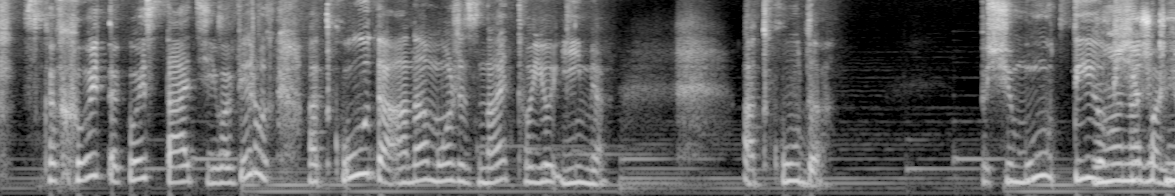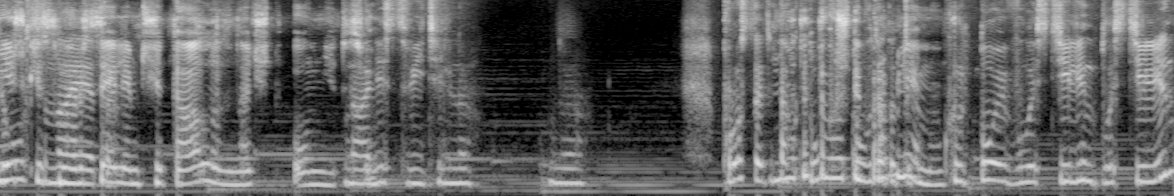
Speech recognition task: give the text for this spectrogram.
с какой такой стати? Во-первых, откуда она может знать твое имя? Откуда? Почему ты Ну, вообще она же книжки с на это? Марселем читала, значит, помнит Да, всё. действительно. Да. Просто это Ну, так вот тупо, что вот этот проблема. крутой властелин-пластилин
